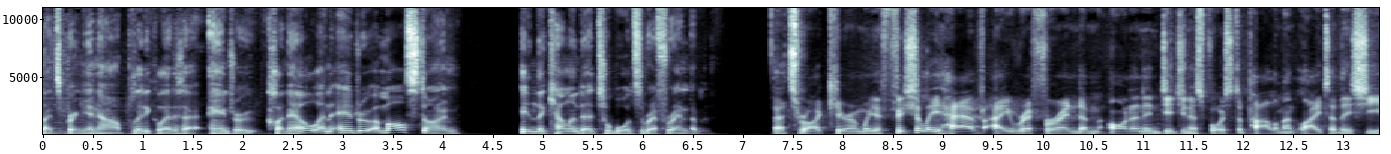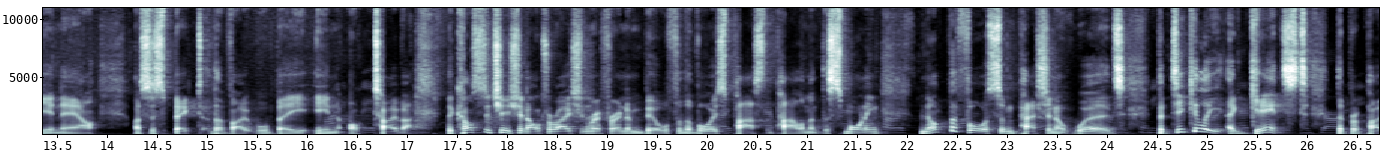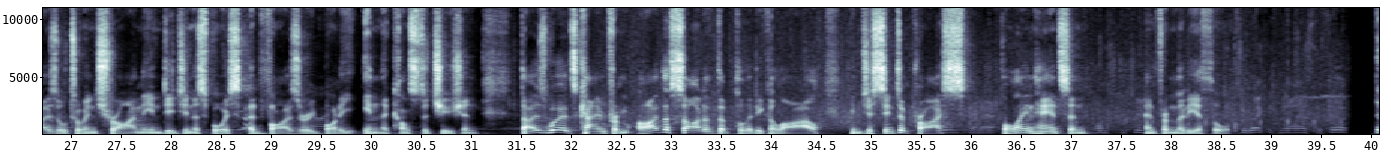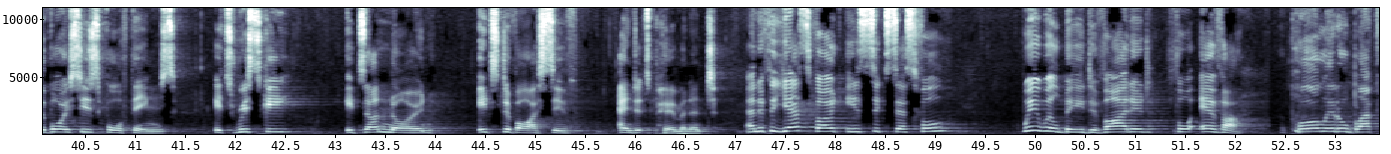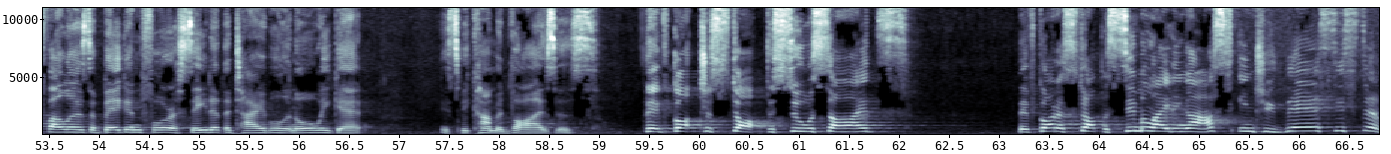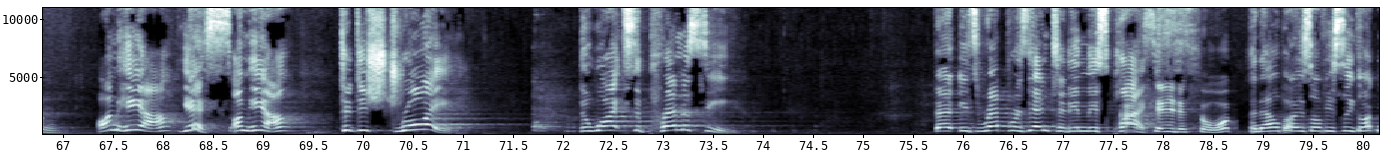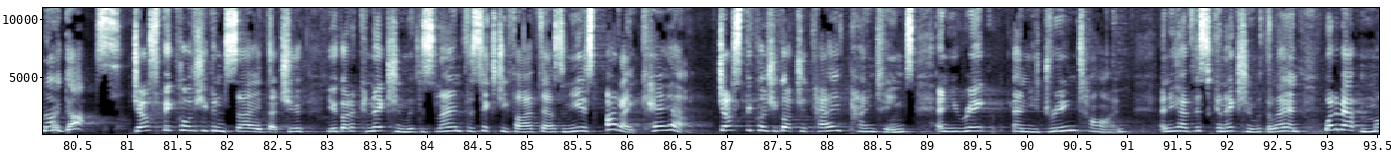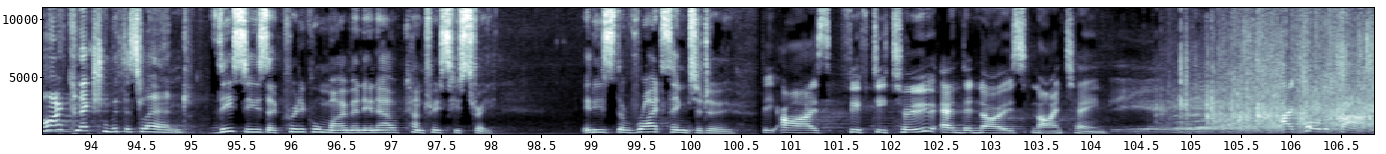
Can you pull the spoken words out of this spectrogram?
Let's bring in our political editor, Andrew Clennell. And Andrew, a milestone in the calendar towards the referendum. That's right, Kieran. We officially have a referendum on an Indigenous voice to Parliament later this year now. I suspect the vote will be in October. The Constitution Alteration Referendum Bill for the Voice passed the Parliament this morning, not before some passionate words, particularly against the proposal to enshrine the Indigenous Voice Advisory Body in the Constitution. Those words came from either side of the political aisle in Jacinta Price Pauline Hanson, and from Lydia Thorpe. The voice is four things. It's risky, it's unknown, it's divisive, and it's permanent. And if the yes vote is successful, we will be divided forever. The poor little blackfellas are begging for a seat at the table, and all we get is to become advisors. They've got to stop the suicides, They've got to stop assimilating us into their system. I'm here, yes, I'm here to destroy the white supremacy that is represented in this place. Uh, Senator Thorpe. And Albo's obviously got no guts. Just because you can say that you, you've got a connection with this land for 65,000 years, I don't care. Just because you got your cave paintings and, you and your dream time and you have this connection with the land. What about my connection with this land? This is a critical moment in our country's history. It is the right thing to do. The ayes 52 and the noes 19. I call the clerk.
